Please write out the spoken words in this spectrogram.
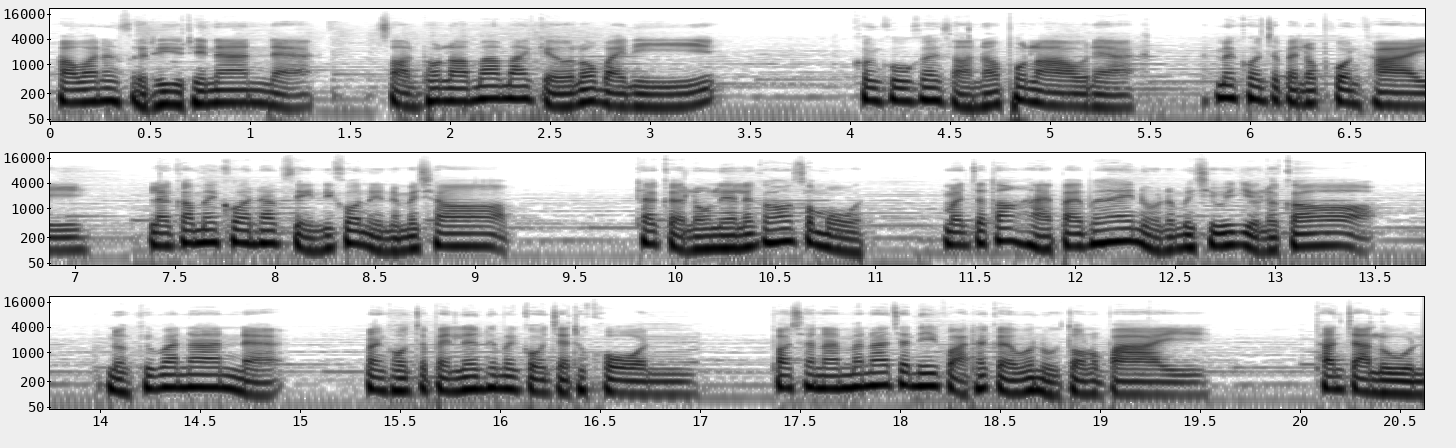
เพราะว่าหนังสือที่อยู่ที่นั่นเนี่ยสอนพวกเรามากมายเกี่ยวกับโลกใบนี้ คุณครูเคยสอนน้องพวกเราเนี่ยไม่ควรจะไปรบกวนใคร แล้วก็ไม่ควรทำสิ่งที่คนอื่นนะไม่ชอบ ถ้าเกิดโรงเรียนแล้วก็ห้องสมุด มันจะต้องหายไปเพื่อให้หนูนั้นมีชีวิตอยู่แล้วก็ หนูคิดว่านั่นน่ะมันคงจะเป็นเรื่องที่มันโกงใจทุกคน เพราะฉะนั้นมันน่าจะดีกว่าถ้าเกิดว่าหนูตกลงไป ท่านจารุน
